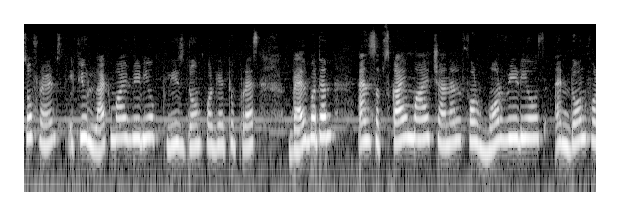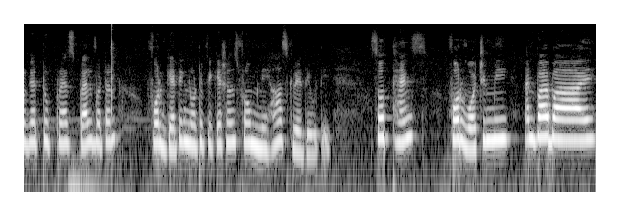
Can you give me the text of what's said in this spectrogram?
So friends if you like my video please don't forget to press bell button and subscribe my channel for more videos. And don't forget to press bell button for getting notifications from Neha's creativity. So thanks for watching me and bye bye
